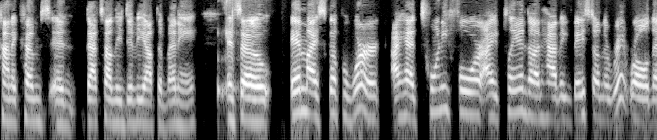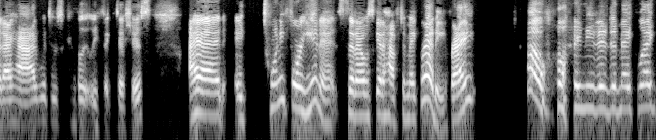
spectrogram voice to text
kind of comes and that's how they divvy out the money. And so in my scope of work i had 24 i planned on having based on the rent roll that i had which was completely fictitious i had a 24 units that i was going to have to make ready right? Oh well i needed to make like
